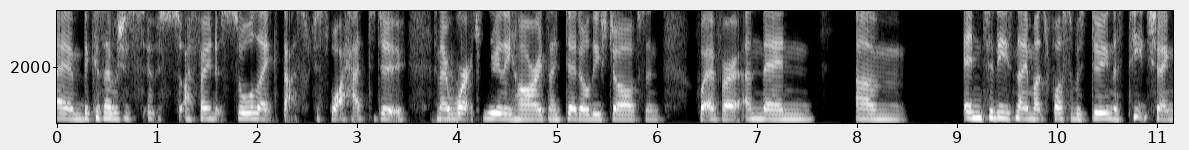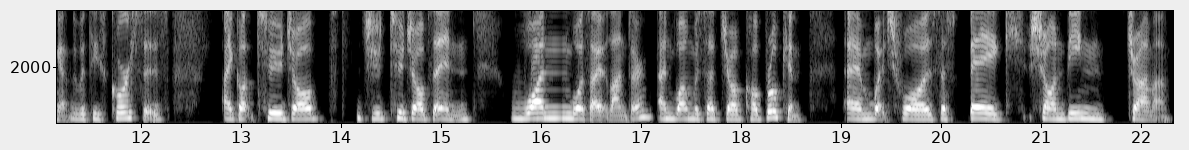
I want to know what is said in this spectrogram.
um, because I was just, it was, I found it so like that's just what I had to do, and I worked really hard and I did all these jobs and whatever, and then um, into these nine months, whilst I was doing this teaching with these courses, I got two job two jobs in. One was Outlander, and one was a job called Broken, um, which was this big Sean Bean drama.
